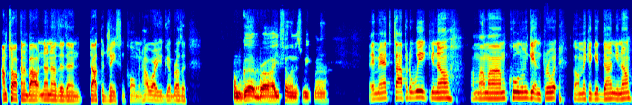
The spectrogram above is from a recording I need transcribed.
I'm talking about none other than Dr. Jason Coleman. How are you, good brother? I'm good, bro. How you feeling this week, man? Hey, man, at the top of the week, you know, I'm I'm I'm cool and getting through it. Gonna make it get done, you know.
